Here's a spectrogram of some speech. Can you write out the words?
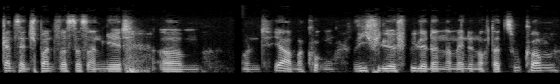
ganz entspannt, was das angeht. Ähm, und ja, mal gucken, wie viele Spiele dann am Ende noch dazukommen.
